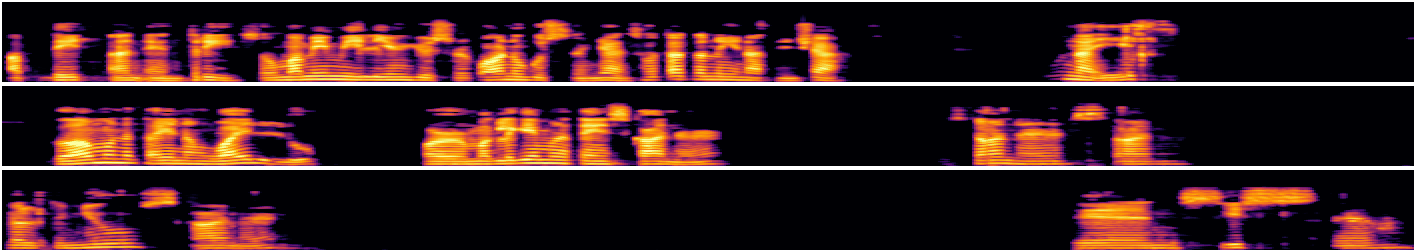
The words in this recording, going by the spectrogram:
update an entry. So, mamimili yung user kung anong gusto niya. So, tatanungin natin siya. Una is, gawa muna tayo ng while loop, or maglagay muna tayo ng scanner. Scanner, scan, equal to new scanner. then system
